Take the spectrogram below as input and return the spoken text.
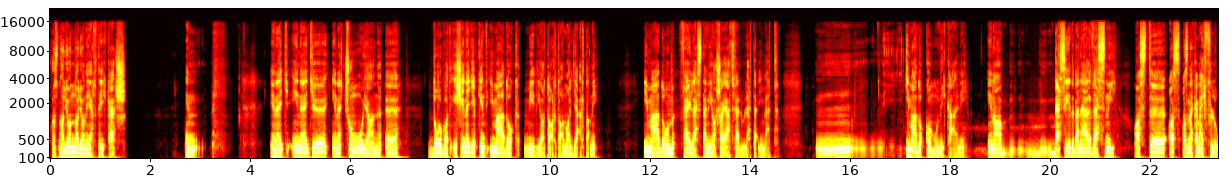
Az nagyon-nagyon értékes. Én, én, egy, én, egy, én egy csomó olyan dolgot, és én egyébként imádok médiatartalmat gyártani. Imádom fejleszteni a saját felületeimet. Mm, imádok kommunikálni. Én a beszédben elveszni, azt, az, az nekem egy flow.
